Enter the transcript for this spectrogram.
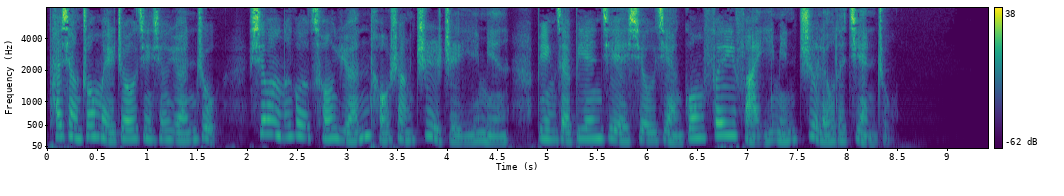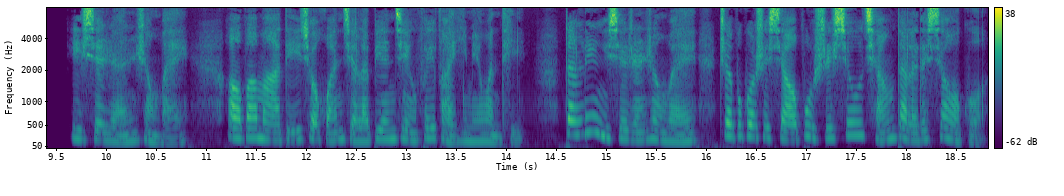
他向中美洲进行援助，希望能够从源头上制止移民，并在边界修建供非法移民滞留的建筑。一些人认为，奥巴马的确缓解了边境非法移民问题，但另一些人认为，这不过是小布什修墙带来的效果，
